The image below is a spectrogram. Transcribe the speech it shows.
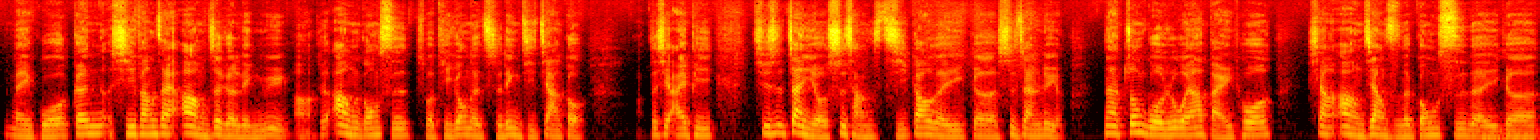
美国跟西方在 ARM 这个领域啊，就 ARM 公司所提供的指令集架构这些 IP，其实占有市场极高的一个市占率。那中国如果要摆脱，像 On 这样子的公司的一个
